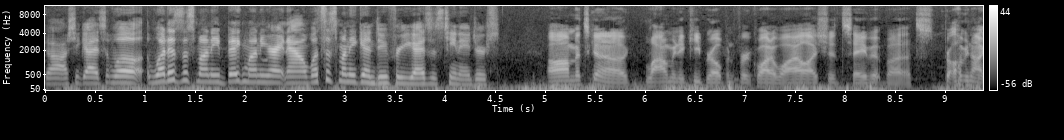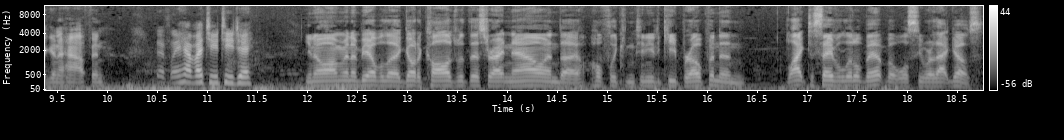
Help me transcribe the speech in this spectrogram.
Gosh, you guys. Well, what is this money? Big money right now. What's this money gonna do for you guys as teenagers? Um, it's gonna allow me to keep roping for quite a while. I should save it, but it's probably not gonna happen. Definitely. How about you, TJ? You know, I'm going to be able to go to college with this right now and uh, hopefully continue to keep roping and like to save a little bit, but we'll see where that goes.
